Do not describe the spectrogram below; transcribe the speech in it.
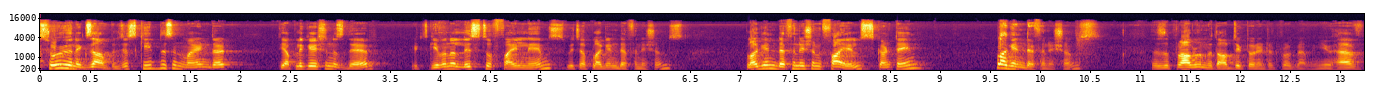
show you an example. Just keep this in mind that the application is there. It's given a list of file names which are plugin definitions. Plugin definition files contain plugin definitions. This is a problem with object oriented programming. You have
